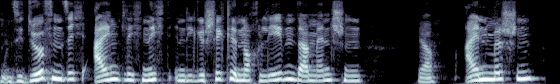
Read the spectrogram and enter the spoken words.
Sie dürfen sich eigentlich nicht in die Geschicke noch lebender Menschen ja, einmischen,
